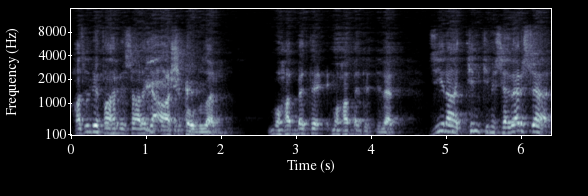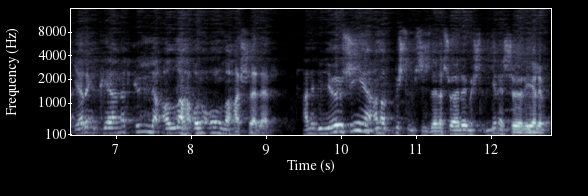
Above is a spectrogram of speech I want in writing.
Hazreti Fahri Risalet'e aşık oldular. Muhabbete, muhabbet ettiler. Zira kim kimi severse yarın kıyamet gününde Allah onu onunla haşreder. Hani biliyorsun ya anlatmıştım sizlere söylemiştim yine söyleyelim.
